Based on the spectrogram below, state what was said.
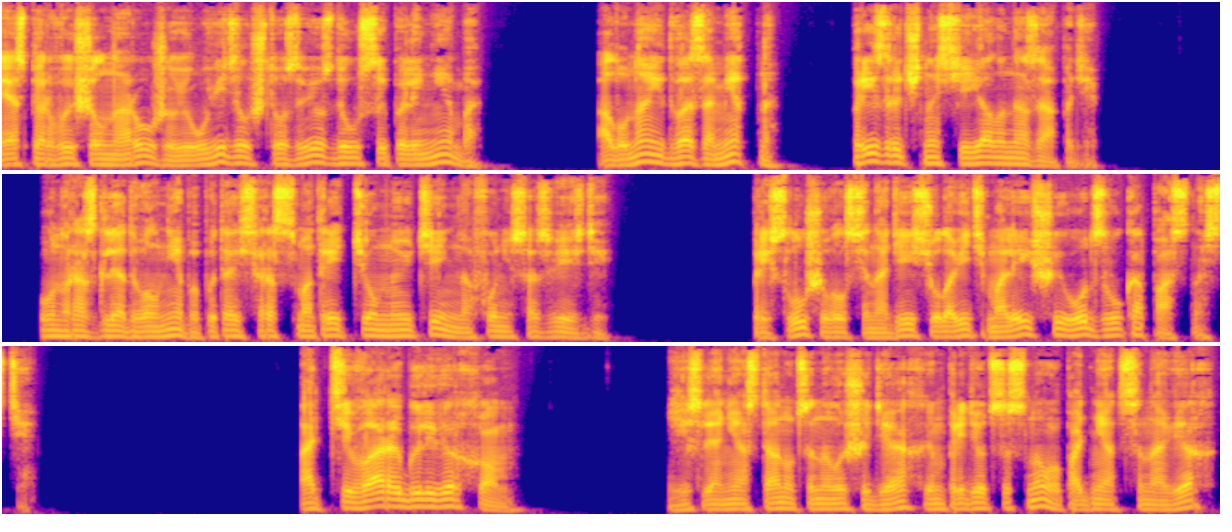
Эспер вышел наружу и увидел, что звезды усыпали небо, а луна едва заметно, призрачно сияла на западе. Он разглядывал небо, пытаясь рассмотреть темную тень на фоне созвездий. Прислушивался, надеясь уловить малейший отзвук опасности. Аттивары были верхом. Если они останутся на лошадях, им придется снова подняться наверх,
